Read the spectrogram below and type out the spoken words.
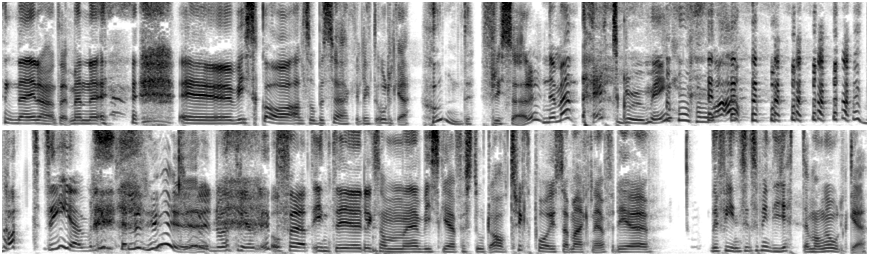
Nej, det har jag inte. Men eh, vi ska alltså besöka lite olika hundfrisörer. Nej men, Pet grooming. wow! vad trevligt! Eller hur? Gud vad trevligt. Och för att inte liksom, vi ska göra för stort avtryck på just den marknaden, för det, det finns liksom inte jättemånga olika.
